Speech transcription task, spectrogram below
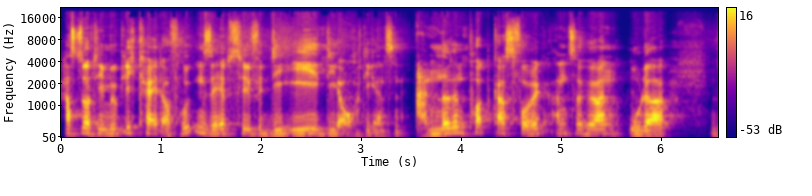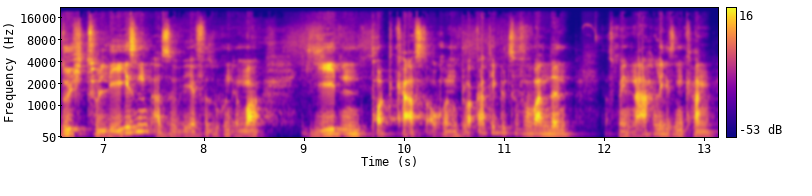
hast du noch die Möglichkeit auf rückenselbsthilfe.de dir auch die ganzen anderen Podcast-Folgen anzuhören oder durchzulesen. Also wir versuchen immer jeden Podcast auch in einen Blogartikel zu verwandeln, dass man ihn nachlesen kann.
